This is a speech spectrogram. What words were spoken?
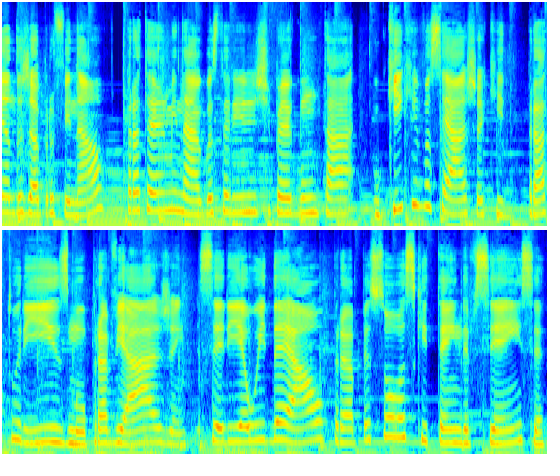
Caminhando já pro final. Pra terminar, eu gostaria de te perguntar o que que você acha que para turismo, para viagem, seria o ideal para pessoas que têm deficiência,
